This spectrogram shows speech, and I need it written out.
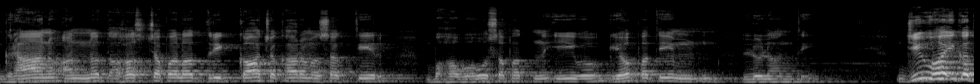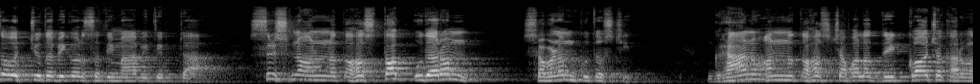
घ्रान अन्न दहश्चपलद्रिक्का च कर्म शक्तिर बहवो सपत्न इव गृहपतिम लुलंती जीवहिकत उच्युत विकर्षति माँ वितिप्ता सृष्ण अन्न तहस्तब उदरम श्रवणम कुतश्चित घ्राण अन्न तहश्चपल दृक्क च कर्म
